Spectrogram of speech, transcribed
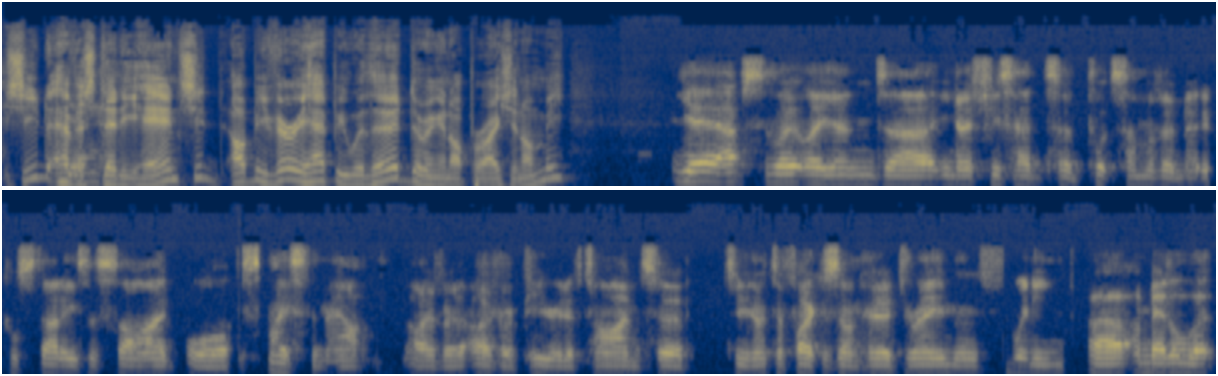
she'd have yeah. a steady hand. She'd, I'd be very happy with her doing an operation on me. Yeah, absolutely. And, uh, you know, she's had to put some of her medical studies aside or space them out over, over a period of time to, to you know, to focus on her dream of winning uh, a medal at,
